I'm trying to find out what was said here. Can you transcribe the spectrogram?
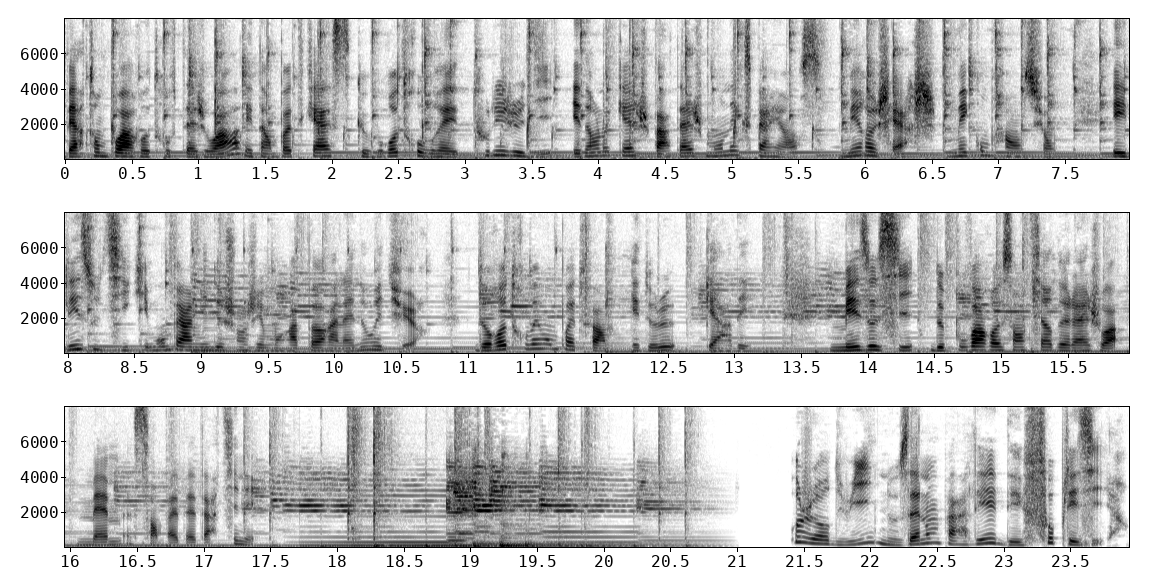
Perds ton retrouve ta joie est un podcast que vous retrouverez tous les jeudis et dans lequel je partage mon expérience, mes recherches, mes compréhensions et les outils qui m'ont permis de changer mon rapport à la nourriture, de retrouver mon poids de forme et de le garder, mais aussi de pouvoir ressentir de la joie même sans pâte à tartiner. Aujourd'hui, nous allons parler des faux plaisirs.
